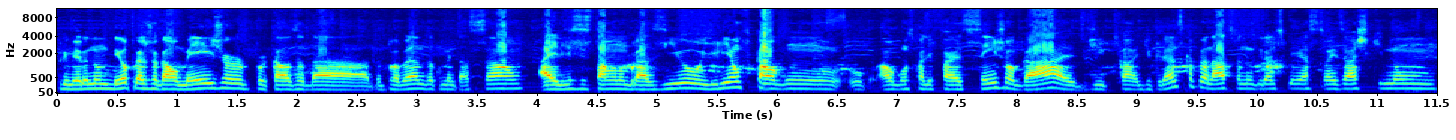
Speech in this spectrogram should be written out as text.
primeiro não deu para jogar o Major por causa da, do problema da documentação. Aí eles estavam no Brasil, iriam ficar algum, alguns qualifiers sem jogar de, de grandes campeonatos, fazendo grandes premiações. Eu acho que não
